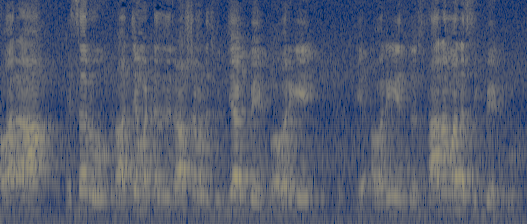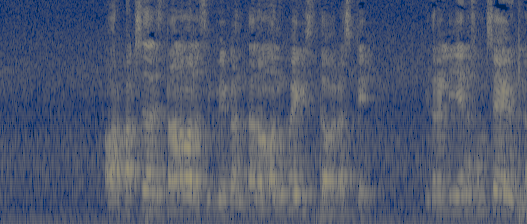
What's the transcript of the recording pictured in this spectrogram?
ಅವರ ಹೆಸರು ರಾಜ್ಯ ಮಟ್ಟದಲ್ಲಿ ರಾಷ್ಟ್ರ ಮಟ್ಟದಲ್ಲಿ ಸುದ್ದಿ ಆಗಬೇಕು ಅವರಿಗೆ ಅವರಿಗೆ ಒಂದು ಸ್ಥಾನಮಾನ ಸಿಗಬೇಕು ಅವರ ಪಕ್ಷದಲ್ಲಿ ಸ್ಥಾನಮಾನ ಸಿಗಬೇಕು ಅಂತ ನಮ್ಮನ್ನು ಉಪಯೋಗಿಸಿದವರು ಅಷ್ಟೇ. ಇದರಲ್ಲಿ ಏನು ಸಂಶಯವಿಲ್ಲ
